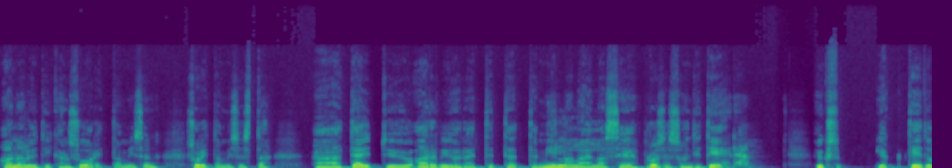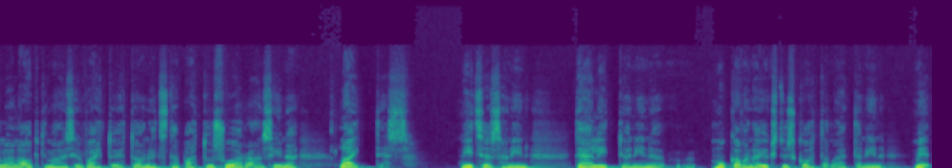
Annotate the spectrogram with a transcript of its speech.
analytiikan suorittamisen, suorittamisesta, ää, täytyy arvioida, että, että, että millä lailla se prosessointi tehdään. Yksi ja tietyllä lailla optimaalisin vaihtoehto on, että se tapahtuu suoraan siinä laitteessa. Itse asiassa niin tähän liittyy niin mukavana yksityiskohtana, että niin me,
